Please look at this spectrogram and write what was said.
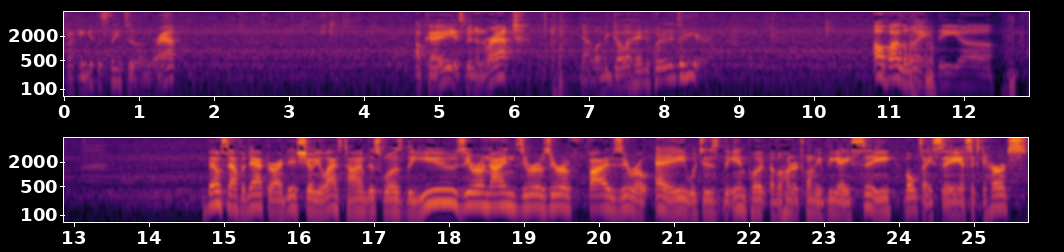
If I can get this thing to unwrap. Okay, it's been unwrapped. Now let me go ahead and put it into here. Oh, by the way, the uh, Bell South adapter I did show you last time, this was the U090050A, which is the input of 120 VAC, volts AC at 60 Hertz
